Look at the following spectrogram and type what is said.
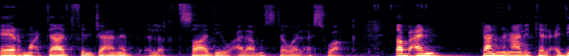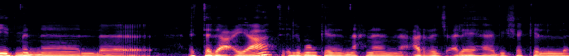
غير معتاد في الجانب الاقتصادي وعلى مستوى الأسواق. طبعا كان هنالك العديد من التداعيات اللي ممكن إن إحنا نعرج عليها بشكل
